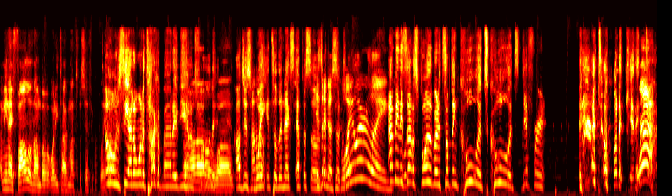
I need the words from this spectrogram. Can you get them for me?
I mean, I follow them, but what are you talking about specifically? oh, see, I don't want to talk about it if you haven't Oh, followed it. well, I'll just Oh. wait until the next episode. It's like a spoiler. Like I mean, it's not a spoiler, but it's something cool. It's cool. It's different. I don't want to get it. ah,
